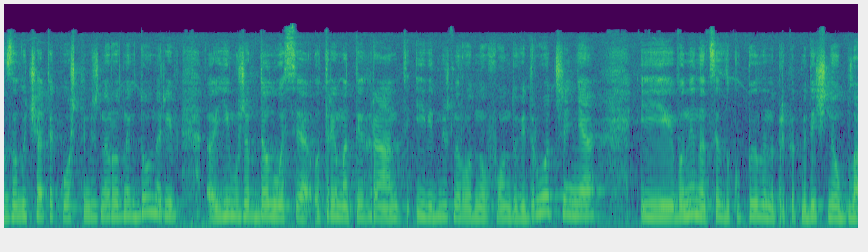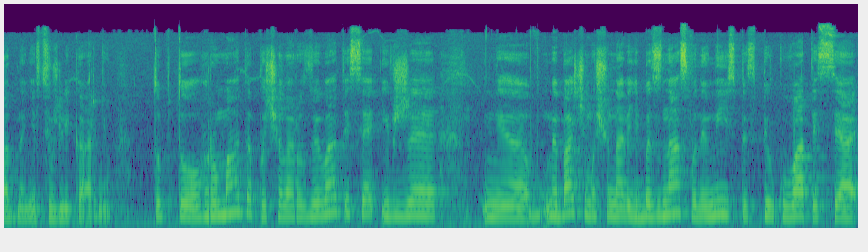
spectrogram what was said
е, залучати кошти міжнародних донорів. Е, Їм вже вдалося отримати грант і від міжнародного фонду відродження, і вони на це закупили, наприклад, медичне обладнання в цю ж лікарню. Тобто громада почала розвиватися, і вже е, ми бачимо, що навіть без нас вони вміють спі- спілкуватися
